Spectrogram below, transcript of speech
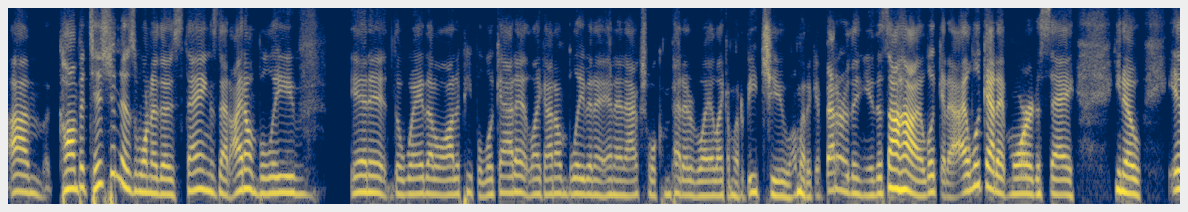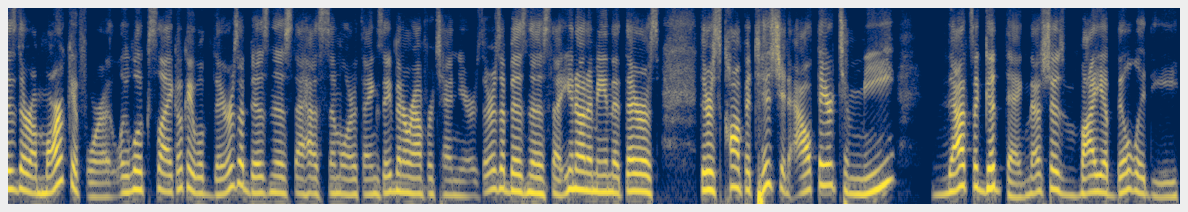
Um, competition is one of those things that I don't believe in it the way that a lot of people look at it. Like, I don't believe in it in an actual competitive way. Like, I'm going to beat you. I'm going to get better than you. That's not how I look at it. I look at it more to say, you know, is there a market for it? It looks like, okay, well, there's a business that has similar things. They've been around for 10 years. There's a business that, you know what I mean? That there's, there's competition out there to me. that's a good thing. That shows viability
